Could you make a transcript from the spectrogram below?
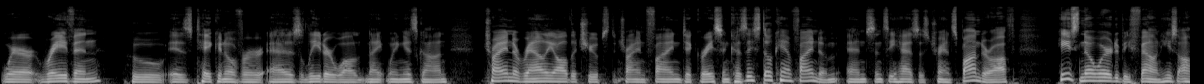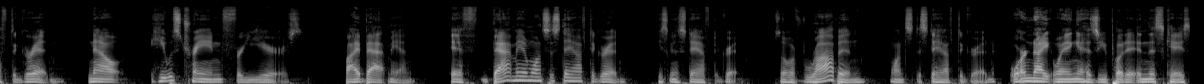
where Raven, who is taken over as leader while Nightwing is gone, trying to rally all the troops to try and find Dick Grayson because they still can't find him. And since he has his transponder off, he's nowhere to be found. He's off the grid. Now, he was trained for years by Batman. If Batman wants to stay off the grid, he's going to stay off the grid. So if Robin wants to stay off the grid, or Nightwing, as you put it in this case.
